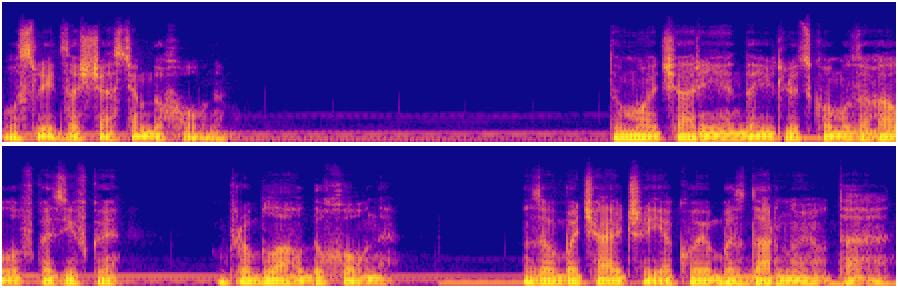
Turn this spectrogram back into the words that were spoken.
услід за щастям духовним. Тому Ачарії дають людському загалу вказівки про благо духовне, завбачаючи, якою бездарною та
